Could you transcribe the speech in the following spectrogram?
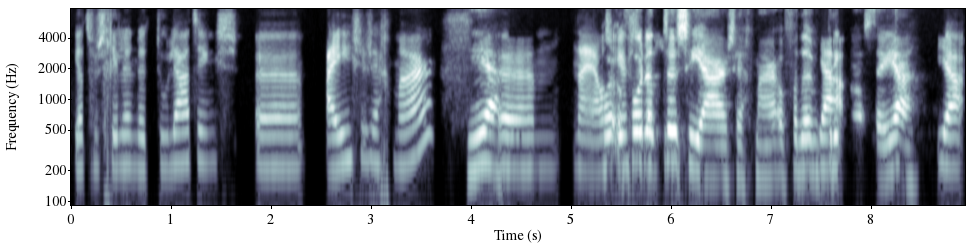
je had verschillende toelatingseisen, zeg maar. ja. Ehm, nou ja, als voor, eerste voor dat tussenjaar, zeg maar. Of voor de Ja. ja. Ja,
